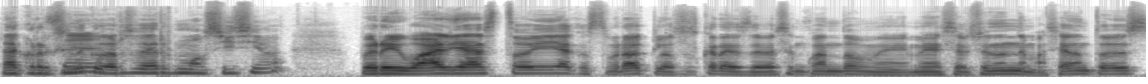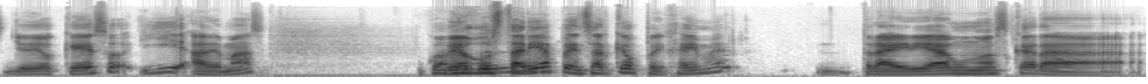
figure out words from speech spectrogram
La corrección de color se ve hermosísima. Pero igual ya estoy acostumbrado a que los Oscars de vez en cuando me, me decepcionan demasiado. Entonces yo digo que eso. Y además, me ¿Cuándo gustaría salió? pensar que Oppenheimer traería un Oscar a.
